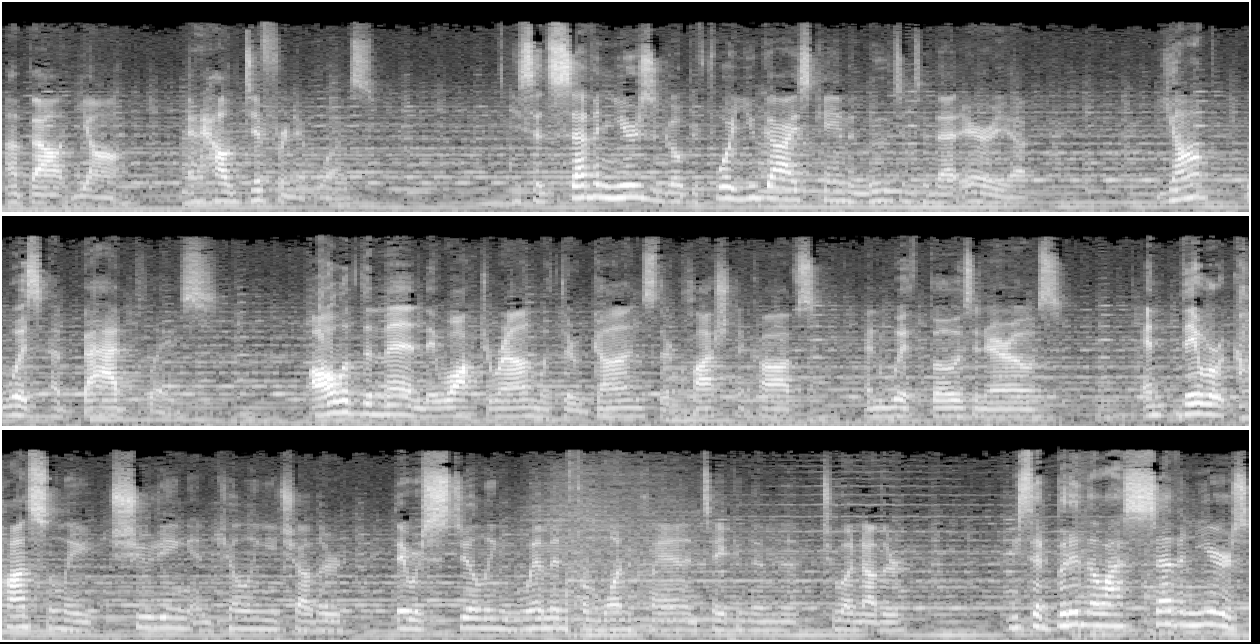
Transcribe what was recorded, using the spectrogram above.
about Yam and how different it was. He said, Seven years ago, before you guys came and moved into that area, Yam was a bad place. All of the men, they walked around with their guns, their Kalashnikovs, and with bows and arrows. And they were constantly shooting and killing each other. They were stealing women from one clan and taking them to another. And he said, but in the last seven years,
